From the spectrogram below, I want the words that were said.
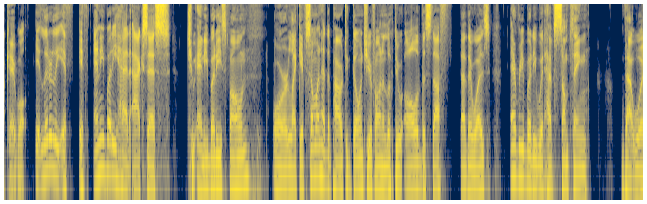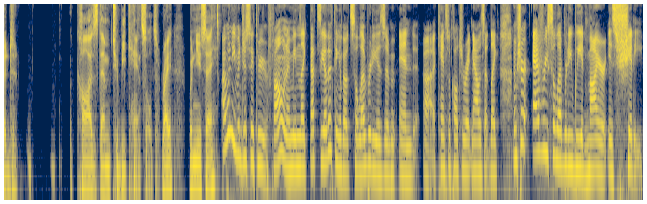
okay, well, it literally if if anybody had access to anybody's phone or like if someone had the power to go into your phone and look through all of the stuff that there was, everybody would have something that would cause them to be canceled, right? Wouldn't you say? I wouldn't even just say through your phone. I mean, like that's the other thing about celebrityism and uh, cancel culture right now is that like I'm sure every celebrity we admire is shitty.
